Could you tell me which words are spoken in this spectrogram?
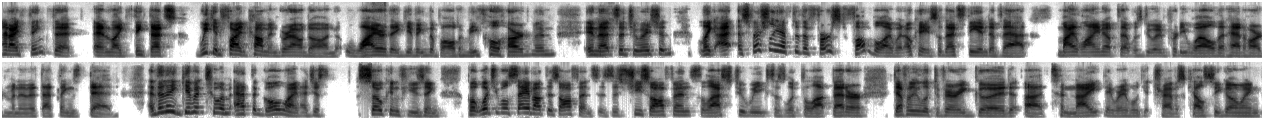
And I think that, and like, think that's we can find common ground on why are they giving the ball to Mecole Hardman in that situation? Like, I, especially after the first fumble, I went, okay, so that's the end of that. My lineup that was doing pretty well that had Hardman in it, that thing's dead. And then they give it to him at the goal line. I just so confusing. But what you will say about this offense is this Chiefs offense the last two weeks has looked a lot better. Definitely looked very good uh, tonight. They were able to get Travis Kelce going.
